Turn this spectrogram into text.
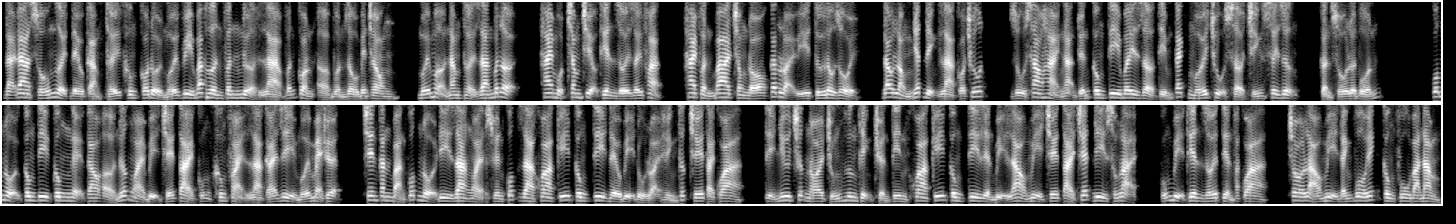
đại đa số người đều cảm thấy không có đổi mới vi bắc hơn phân nửa là vẫn còn ở buồn dầu bên trong, mới mở năm thời gian bất lợi, hai một trăm triệu thiên giới giấy phạt, hai phần ba trong đó các loại ý tứ lâu rồi, đau lòng nhất định là có chút dù sao hải ngạn tuyến công ty bây giờ tìm cách mới trụ sở chính xây dựng, cần số lớn vốn. Quốc nội công ty công nghệ cao ở nước ngoài bị chế tài cũng không phải là cái gì mới mẹ chuyện, trên căn bản quốc nội đi ra ngoài xuyên quốc gia khoa kỹ công ty đều bị đủ loại hình thức chế tài qua, tỉ như trước nói chúng hưng thịnh truyền tin khoa kỹ công ty liền bị lao mỹ chế tài chết đi sống lại, cũng bị thiên giới tiền phạt qua, cho lão mỹ đánh vô ích công phu ba năm.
